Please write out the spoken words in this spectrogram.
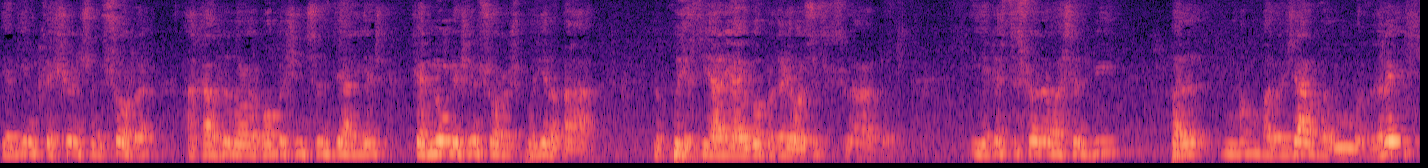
hi havia caixons en sorra a causa de les bombes incendiàries que només en sorra es podien apagar. No podies tirar-hi aigua perquè llavors s'acabava tot. I aquesta sorra va servir per barrejar-la amb el greix,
